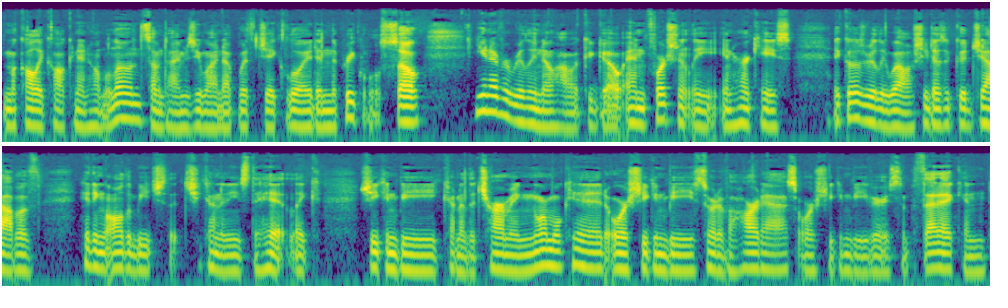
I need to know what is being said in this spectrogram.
Macaulay Culkin in Home Alone, sometimes you wind up with Jake Lloyd in the prequels. So you never really know how it could go, and fortunately, in her case, it goes really well. She does a good job of hitting all the beats that she kind of needs to hit. Like, she can be kind of the charming normal kid, or she can be sort of a hard ass, or she can be very sympathetic, and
